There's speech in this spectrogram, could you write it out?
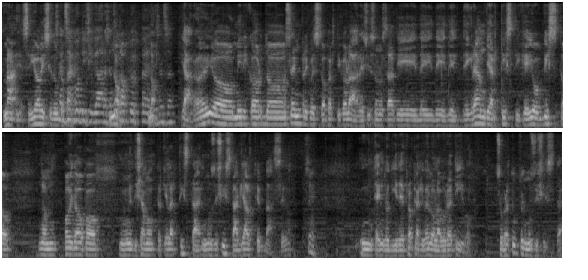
Ma se io avessi dovuto... Senza fare... codificare, senza no, troppi orpelli, no. senza... Chiaro, io mi ricordo sempre questo particolare, ci sono stati dei, dei, dei, dei grandi artisti che io ho visto, non, poi dopo Mm, diciamo perché l'artista, il musicista ha gli alti e bassi, no? Sì. Intendo dire proprio a livello lavorativo, soprattutto il musicista.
